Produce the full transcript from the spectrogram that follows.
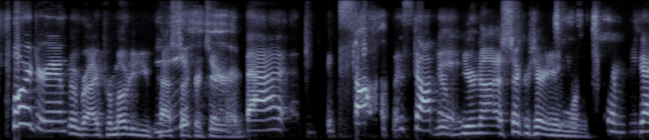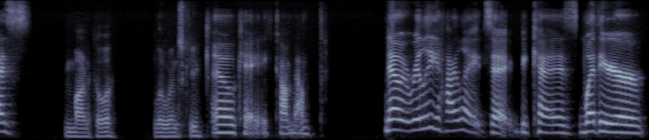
boardroom. Remember, I promoted you past Yeah, secretary. That stop. Stop You're, it. you're not a secretary anymore, You guys Monica Lewinsky. Okay, calm down. No, it really highlights it because whether you're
